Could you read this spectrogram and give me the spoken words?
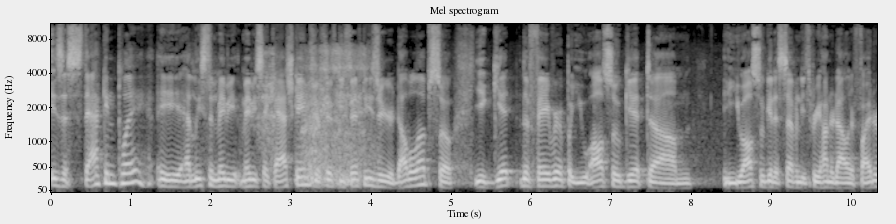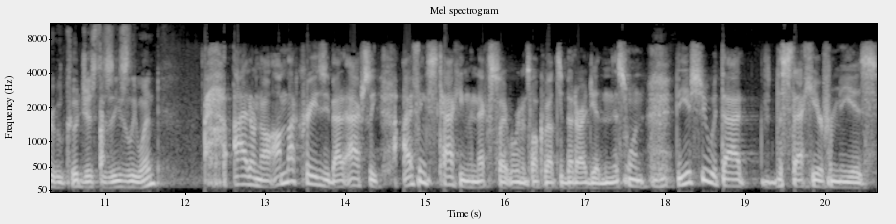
is a stack in play, at least in maybe maybe say cash games, your 50-50s or your double ups. So you get the favorite, but you also get um, you also get a seventy three hundred dollar fighter who could just as easily win. I don't know. I'm not crazy about it. Actually, I think stacking the next fight we're going to talk about is a better idea than this one. Mm-hmm. The issue with that, the stack here for me is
